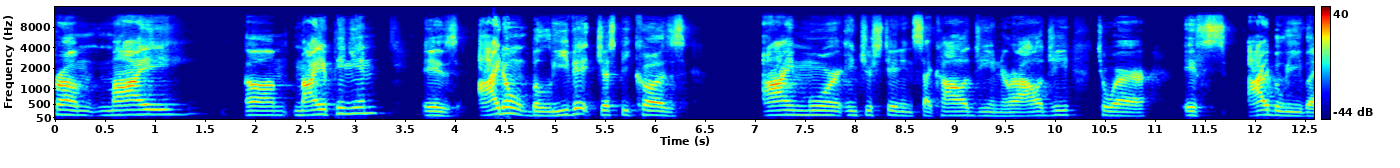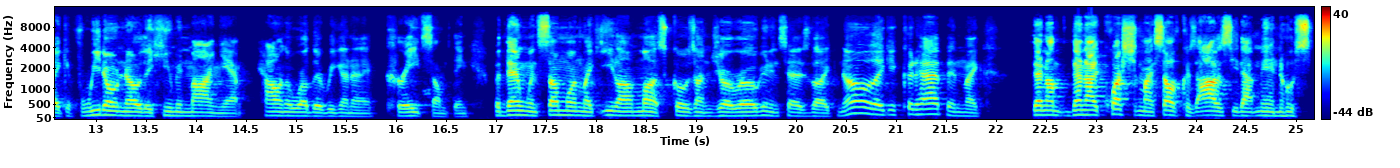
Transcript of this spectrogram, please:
From my um, my opinion is I don't believe it just because I'm more interested in psychology and neurology to where if I believe like if we don't know the human mind yet, how in the world are we gonna create something? But then when someone like Elon Musk goes on Joe Rogan and says like, no, like it could happen, like then I'm then I question myself because obviously that man knows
